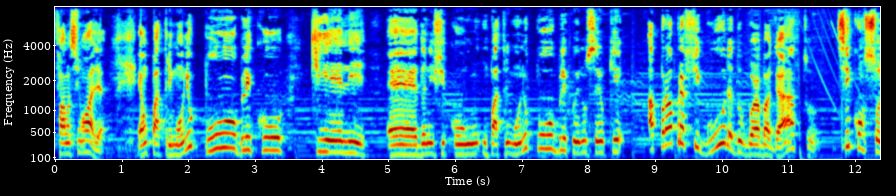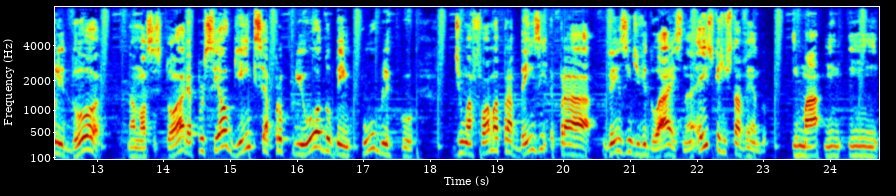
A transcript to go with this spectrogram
falam assim: olha, é um patrimônio público, que ele é, danificou um, patrimônio público e não sei o que. A própria figura do Borba Gato se consolidou na nossa história por ser alguém que se apropriou do bem público de uma forma para bens para ganhos individuais, né? É isso que a gente está vendo em, em, em,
